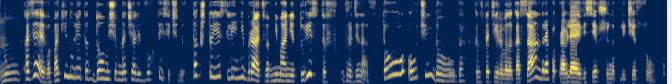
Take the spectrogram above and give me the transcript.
Ну, хозяева покинули этот дом еще в начале двухтысячных, так что если не брать во внимание туристов вроде нас, то очень долго, констатировала Кассандра, поправляя висевшую на плече сумку.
